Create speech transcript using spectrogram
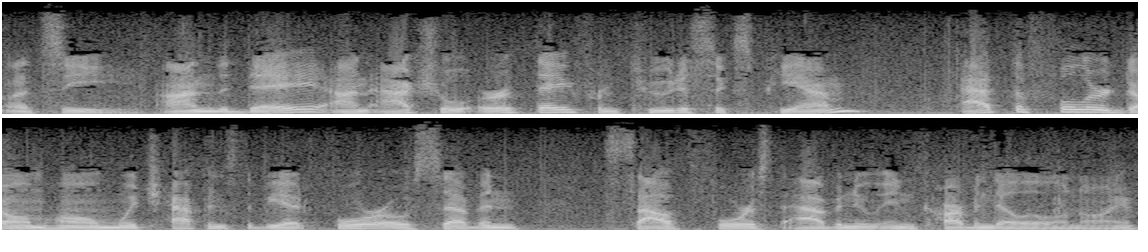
let's see. On the day, on actual Earth Day from 2 to 6 p.m., at the Fuller Dome home, which happens to be at 407 South Forest Avenue in Carbondale, Illinois,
